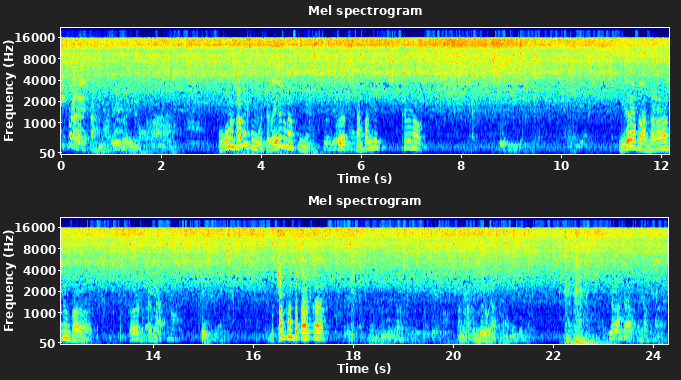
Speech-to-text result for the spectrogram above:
입 돌아가겠다. 그거는 닫아보면 저거 열어놨으면 그 난방기 틀어놓 이거라도 안 달아놨으면 바로 얼어 죽겠네 뭐 장판도 깔까 아니 가끔 이거 왜 아프나? 여기 앉아라. 여기 앉아라.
